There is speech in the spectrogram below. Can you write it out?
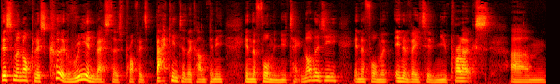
this monopolist could reinvest those profits back into the company in the form of new technology, in the form of innovative new products, um,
